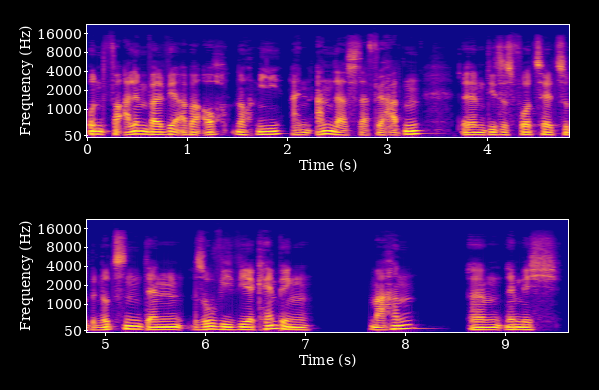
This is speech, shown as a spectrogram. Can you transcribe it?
Und vor allem, weil wir aber auch noch nie einen Anlass dafür hatten, ähm, dieses Vorzelt zu benutzen. Denn so wie wir Camping machen, ähm, nämlich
